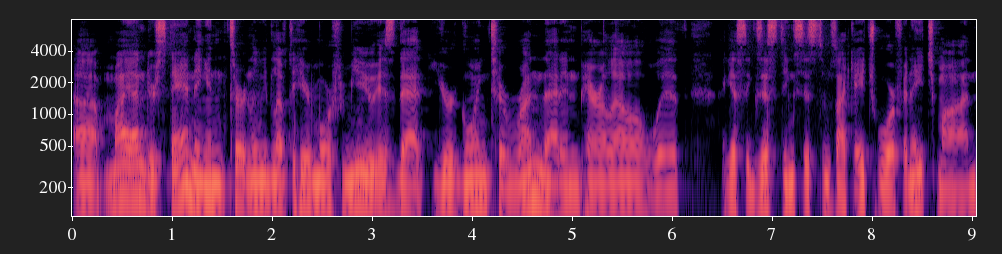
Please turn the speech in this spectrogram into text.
Uh, my understanding, and certainly we'd love to hear more from you, is that you're going to run that in parallel with I guess, existing systems like HWRF and HMON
